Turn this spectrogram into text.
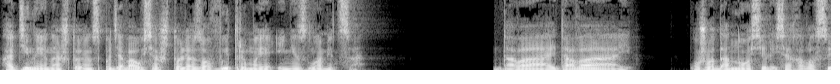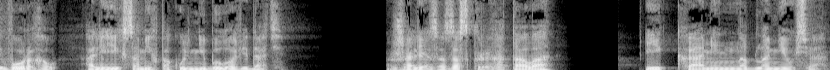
адзінае на што ён спадзяваўся што лязо вытрымае і не зломіцца. Давай давай! Ужо даносіліся галасы ворагаў але іх саміх пакуль не было відаць. Жалеза заскрыгатала і камень надламіўся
